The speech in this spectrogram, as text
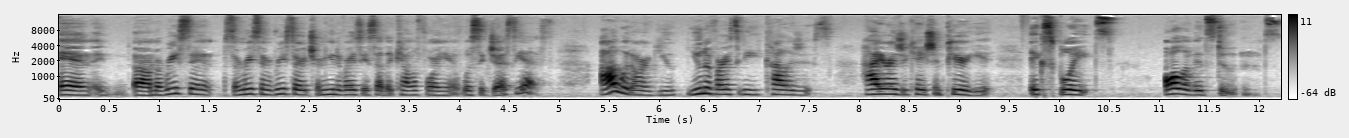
and um, a recent some recent research from University of Southern California would suggest yes. I would argue university, colleges, higher education period exploits all of its students.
